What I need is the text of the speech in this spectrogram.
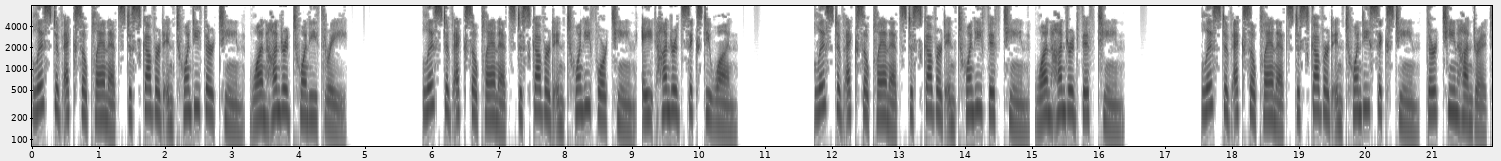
List of exoplanets discovered in 2013 123 List of exoplanets discovered in 2014 861 List of exoplanets discovered in 2015 115 List of exoplanets discovered in 2016 1300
